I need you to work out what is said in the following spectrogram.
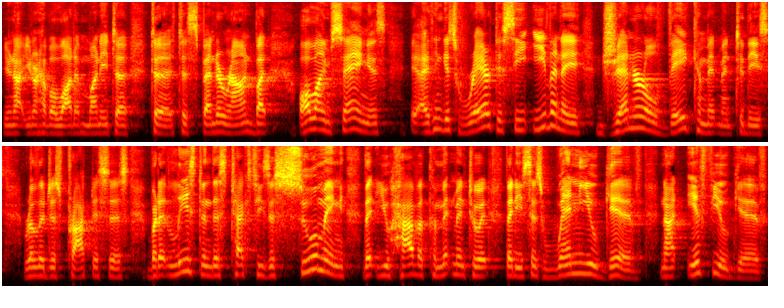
you're not, you don't have a lot of money to, to, to spend around, but all I'm saying is I think it's rare to see even a general vague commitment to these religious practices, but at least in this text, he's assuming that you have a commitment to it, that he says when you give, not if you give.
